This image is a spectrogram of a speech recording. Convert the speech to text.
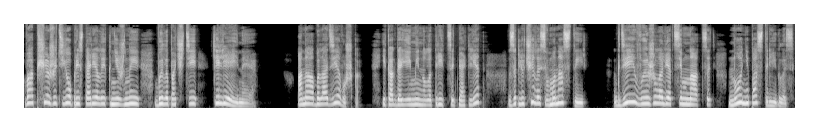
Вообще житье престарелой княжны было почти келейное. Она была девушка, и когда ей минуло 35 лет, заключилась в монастырь, где и выжила лет семнадцать, но не постриглась.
